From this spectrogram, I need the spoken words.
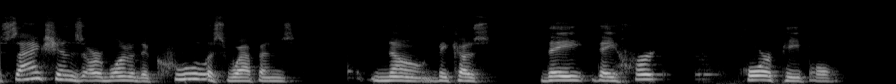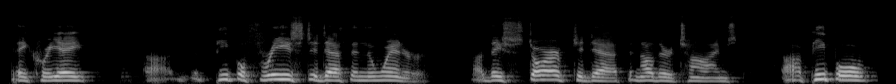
sanctions are one of the cruelest weapons known because they, they hurt poor people. They create uh, people freeze to death in the winter. Uh, they starve to death in other times. Uh, people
